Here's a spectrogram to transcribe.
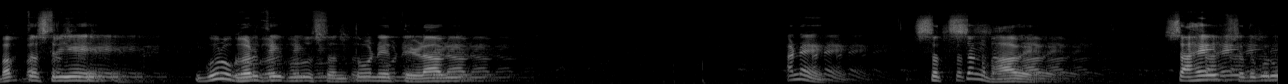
ભક્ત શ્રીએ ગુરુ ઘરથી ગુરુ સંતોને તેડાવી અને સત્સંગ ભાવે. સાહેબ, સદગુરુ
